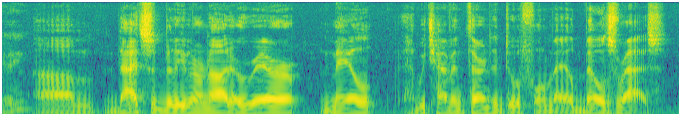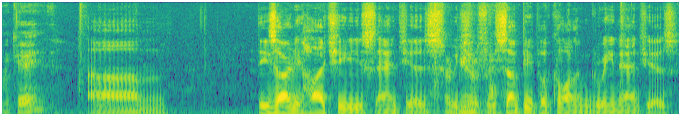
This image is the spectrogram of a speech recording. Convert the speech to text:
Okay. Um, that's, believe it or not, a rare male which haven't turned into a full male, Bell's Wrasse. Okay. These are the Hachis Anthias, which beautiful. some people call them green Anthias.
